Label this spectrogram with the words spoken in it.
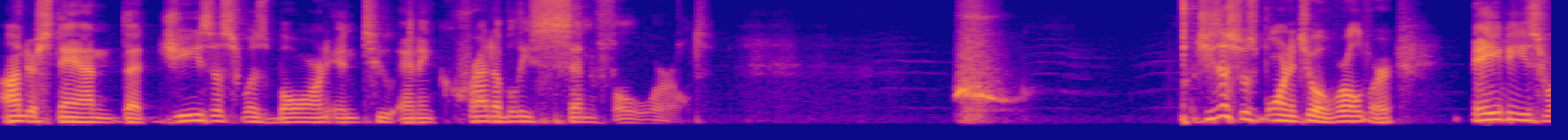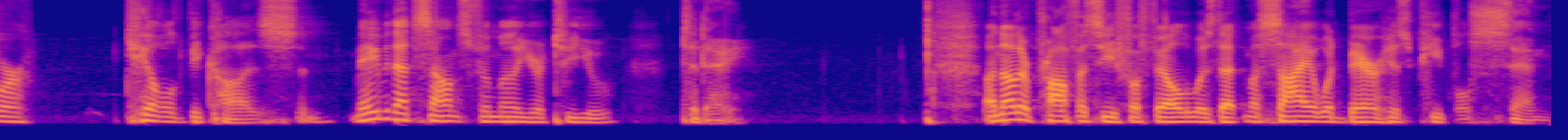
understand that Jesus was born into an incredibly sinful world. Jesus was born into a world where babies were killed because, and maybe that sounds familiar to you today. Another prophecy fulfilled was that Messiah would bear his people's sin.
